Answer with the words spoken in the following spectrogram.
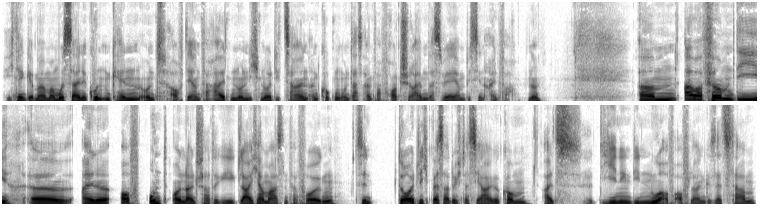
Ich denke immer, man muss seine Kunden kennen und auch deren Verhalten und nicht nur die Zahlen angucken und das einfach fortschreiben. Das wäre ja ein bisschen einfach. Ne? Ähm, aber Firmen, die äh, eine Off- und Online-Strategie gleichermaßen verfolgen, sind deutlich besser durch das Jahr gekommen als diejenigen, die nur auf Offline gesetzt haben.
